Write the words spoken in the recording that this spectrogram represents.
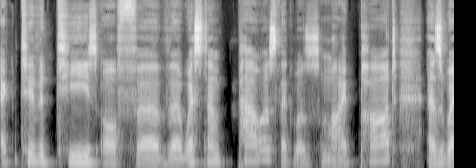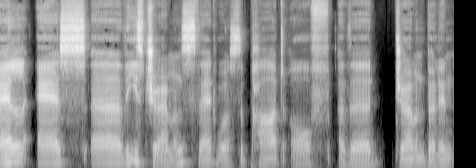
activities of uh, the Western powers. That was my part, as well as uh, the East Germans. That was the part of the German Berlin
